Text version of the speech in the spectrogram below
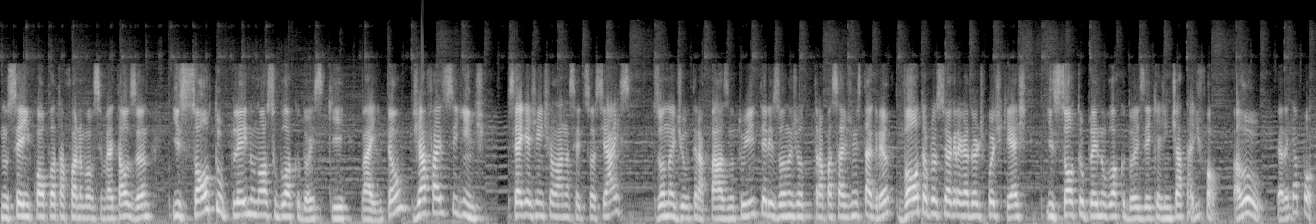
Não sei em qual plataforma você vai estar tá usando e solta o play no nosso bloco 2 que vai. Então, já faz o seguinte, segue a gente lá nas redes sociais, Zona de Ultrapass no Twitter e Zona de Ultrapassagem no Instagram. Volta pro seu agregador de podcast e solta o play no bloco 2 aí que a gente já tá de volta. Falou, até daqui a pouco.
